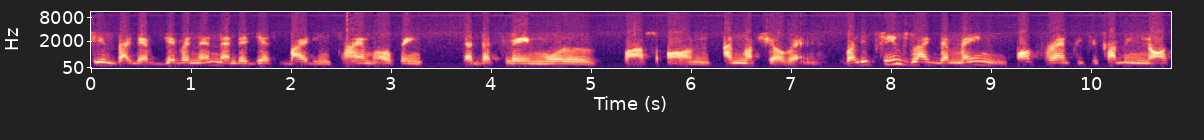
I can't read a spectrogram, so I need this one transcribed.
seem like they've given in and they're just biding time, hoping that the flame will pass on. I'm not sure when. Well, it seems like the main off-ramp is coming north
